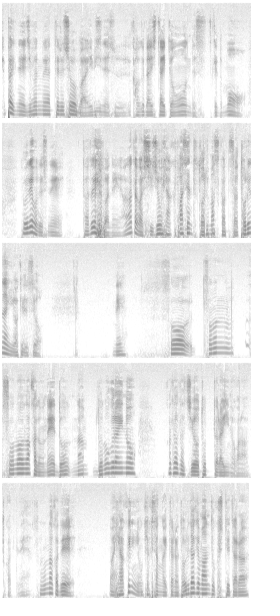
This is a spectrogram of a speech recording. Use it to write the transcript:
やっぱりね、自分のやってる商売、ビジネス拡大したいと思うんですけども、それでもですね、例えばね、あなたが市場100%取れますかって言ったら取れないわけですよ。ね。そう、その、その中のね、ど、などのぐらいの方たちを取ったらいいのかなとかってね、その中で、まあ、100人お客さんがいたらどれだけ満足してたら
